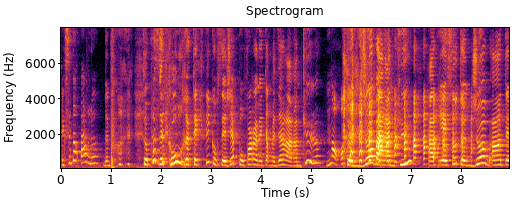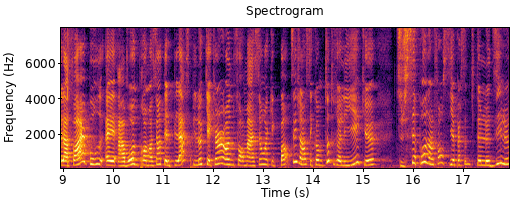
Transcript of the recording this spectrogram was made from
Fait que c'est normal, là, de. T'as pas de cours techniques au cégep pour faire un intermédiaire à RAMQ, là. Non! T'as une job à RAMQ, après ça, t'as une job en telle affaire pour euh, avoir une promotion à telle place, puis là, quelqu'un a une formation à quelque part. Tu sais, genre, c'est comme tout relié que tu le sais pas, dans le fond, s'il y a personne qui te l'a dit, là.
